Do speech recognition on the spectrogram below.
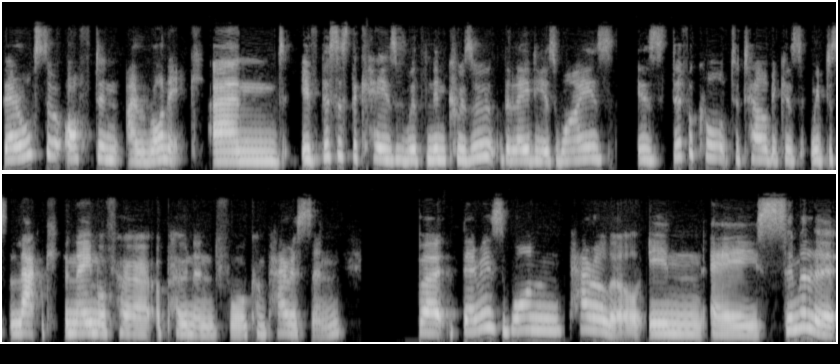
They're also often ironic. And if this is the case with Ninkuzu, the lady is wise, is difficult to tell because we just lack the name of her opponent for comparison. But there is one parallel in a similar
